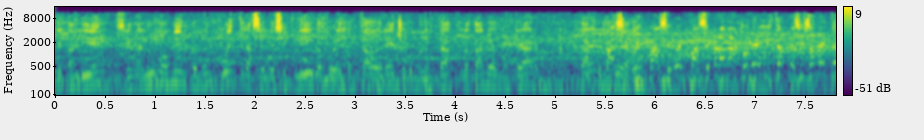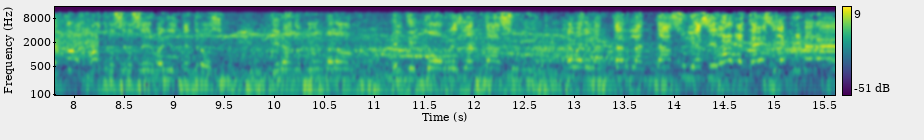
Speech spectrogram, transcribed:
que también si en algún momento no encuentras el desequilibrio por el costado derecho como lo está tratando de mostrar no Pase, juega. buen pase, buen pase para abajo, ahí está precisamente el 4-0-0, varios metros, tirando con el balón, el que corre es Landazuri, la va a levantar Landazuri hacia el área, cabeza y la primera.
